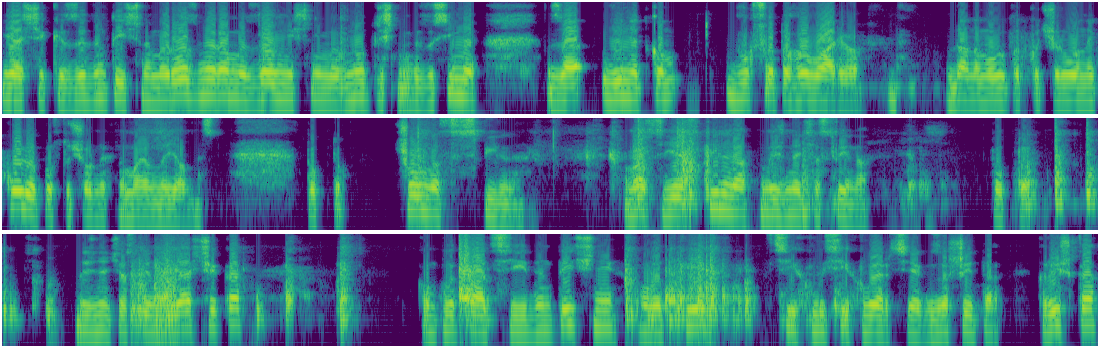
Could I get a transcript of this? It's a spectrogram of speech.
ящики з ідентичними розмірами, зовнішніми, внутрішніми, з усіми за винятком 200-го варіо. В даному випадку червоний колір, просто чорних немає в наявності. Тобто, що в нас спільне? У нас є спільна нижня частина. Тобто нижня частина ящика, комплектації ідентичні, лотки в цих усіх версіях зашита кришка.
